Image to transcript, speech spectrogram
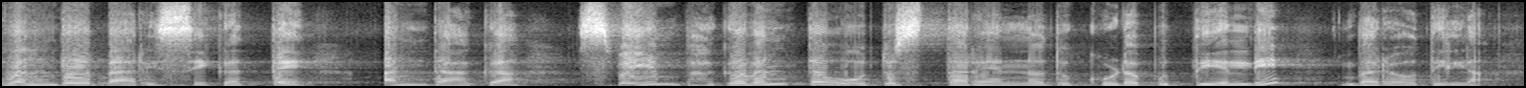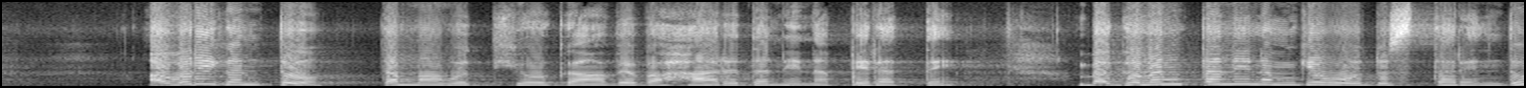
ಒಂದೇ ಬಾರಿ ಸಿಗತ್ತೆ. ಅಂದಾಗ ಸ್ವಯಂ ಭಗವಂತ ಓದಿಸ್ತಾರೆ ಅನ್ನೋದು ಕೂಡ ಬುದ್ಧಿಯಲ್ಲಿ ಬರೋದಿಲ್ಲ. ಅವರಿಗಂತೂ ತಮ್ಮ ಉದ್ಯೋಗ, ವ್ಯವಹಾರದ ನೆನಪಿರತ್ತೆ. ಭಗವಂತನೇ ನಮಗೆ ಓದಿಸ್ತಾರೆಂದು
